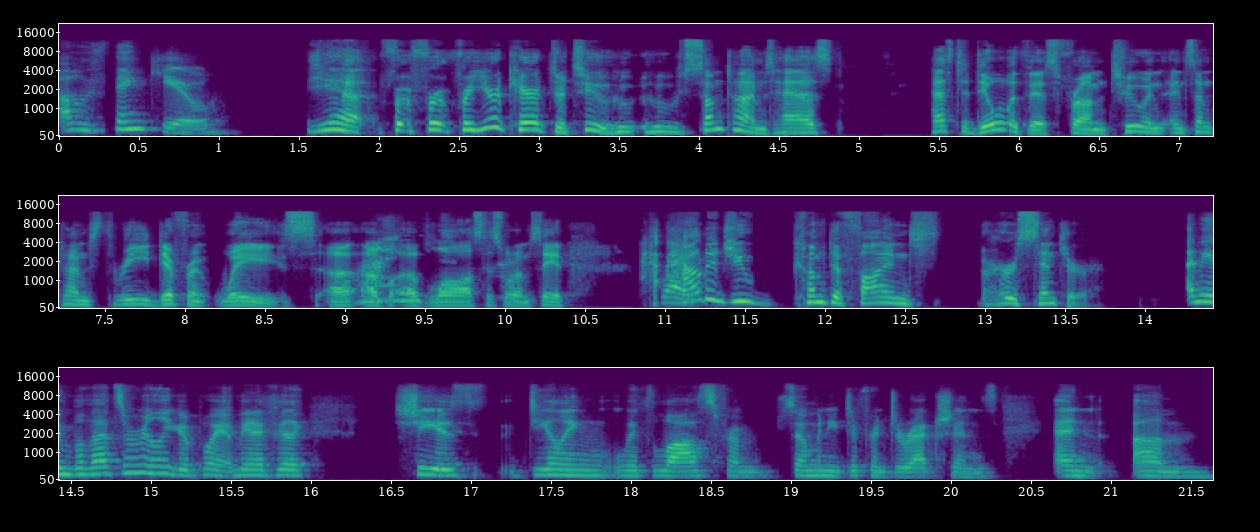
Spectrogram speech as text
Oh, thank you. Yeah, for for for your character too, who who sometimes has has to deal with this from two and, and sometimes three different ways uh, Right. of of loss is what I'm saying. H- Right. How did you come to find her center? I mean, well, that's a really good point. I mean, I feel like she is dealing with loss from so many different directions. And um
